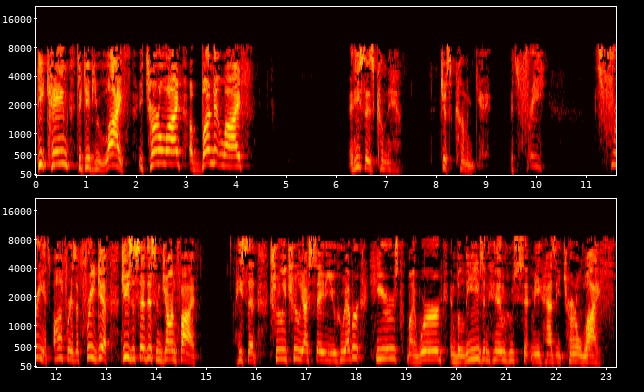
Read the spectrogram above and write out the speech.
He came to give you life, eternal life, abundant life. And he says, come to him. Just come and get it. It's free. It's free. It's offered as a free gift. Jesus said this in John 5. He said, truly, truly, I say to you, whoever hears my word and believes in him who sent me has eternal life.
